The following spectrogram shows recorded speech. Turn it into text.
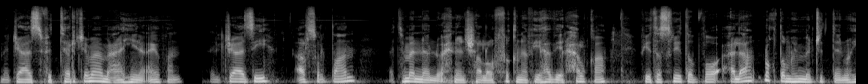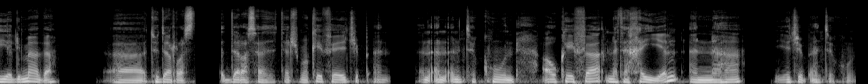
مجاز في الترجمة مع هنا أيضا الجازي السلطان أتمنى إنه إحنا إن شاء الله وفقنا في هذه الحلقة في تسليط الضوء على نقطة مهمة جدا وهي لماذا آه، تدرس دراسات الترجمة وكيف يجب أن ان ان, أن تكون أو كيف نتخيل أنها يجب أن تكون.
